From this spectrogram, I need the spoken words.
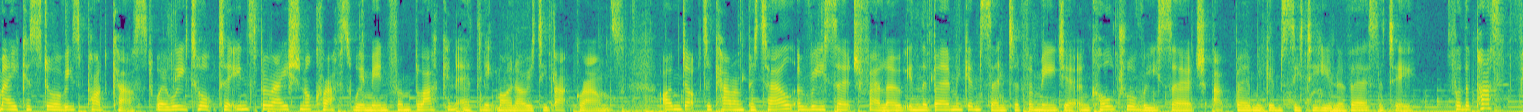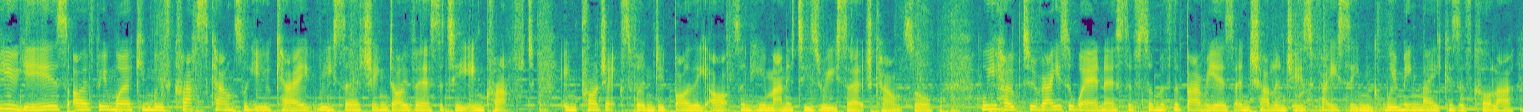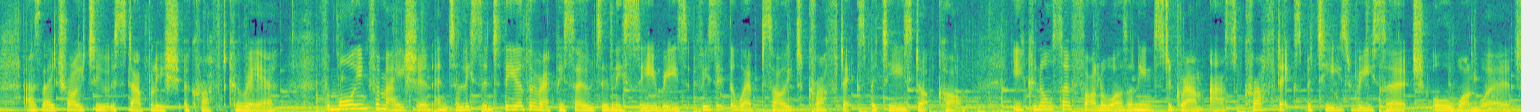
Maker Stories podcast, where we talk to inspirational craftswomen from black and ethnic minority backgrounds. I'm Dr. Karen Patel, a research fellow in the Birmingham Centre for Media and Cultural Research at Birmingham City University. For the past few years, I've been working with Crafts Council UK researching diversity in craft in projects funded by the Arts and Humanities Research Council. We hope to raise awareness of some of the barriers and challenges facing women makers of colour as they try to establish a craft career. For more information and to listen to the other episodes in this series, visit the website craftexpertise.com. You can also follow us on Instagram at Craft Expertise Research search, all one word.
